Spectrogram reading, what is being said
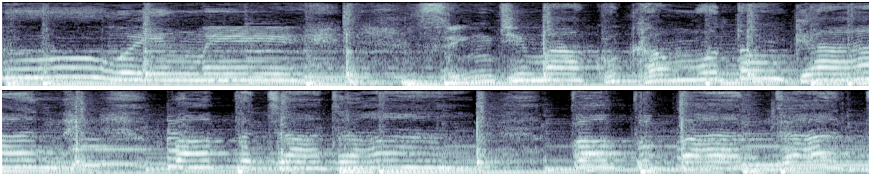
รู้ว่ายังมี สิ่งที่มากกว่าคำว่าต้องการปาปะดาดาปาปะปาดาด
